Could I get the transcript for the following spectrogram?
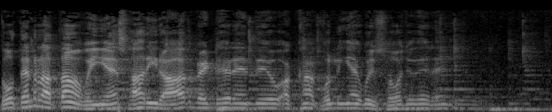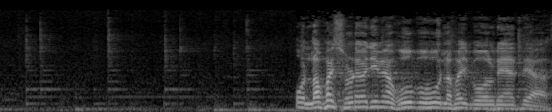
ਦੋ ਤਿੰਨ ਰਾਤਾਂ ਹੋ ਗਈਆਂ, ਸਾਰੀ ਰਾਤ ਬੈਠੇ ਰਹਿੰਦੇ ਹੋ, ਅੱਖਾਂ ਖੁੱਲੀਆਂ, ਕੋਈ ਸੋਚਦੇ ਰਹਿੰਦੇ ਉਹ ਲਫ਼ਜ਼ ਸੁਣਿਓ ਜੀ, ਮੈਂ ਹੂ ਬਹੂ ਲਫ਼ਜ਼ ਬੋਲ ਰਿਹਾ ਇਤਿਹਾਸ।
